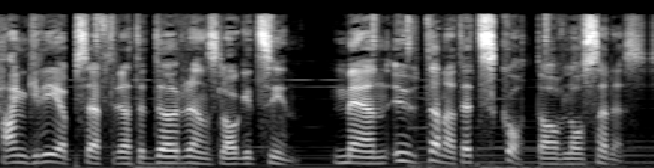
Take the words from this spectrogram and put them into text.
Han greps efter att dörren slagits in, men utan att ett skott avlossades.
